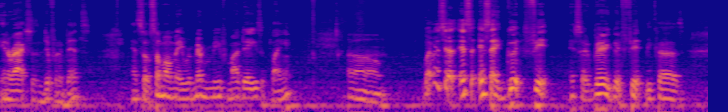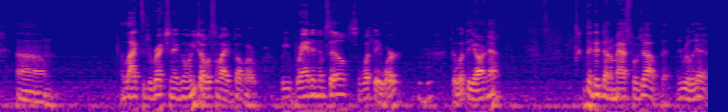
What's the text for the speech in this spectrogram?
interactions and different events, and so someone may remember me from my days of playing. Um, but it's a, it's a, it's a good fit. It's a very good fit because. Um, I like the direction they're going. You talk about somebody talking about rebranding themselves, what they were, Mhm. to what they are now. I think they've done a masterful job with that. They really have.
